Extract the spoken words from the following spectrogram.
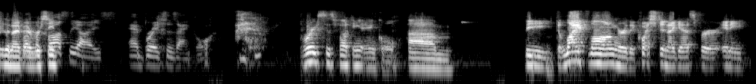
harder than I've from ever seen. across the ice and breaks his ankle. breaks his fucking ankle. Um, the the lifelong or the question, I guess, for any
